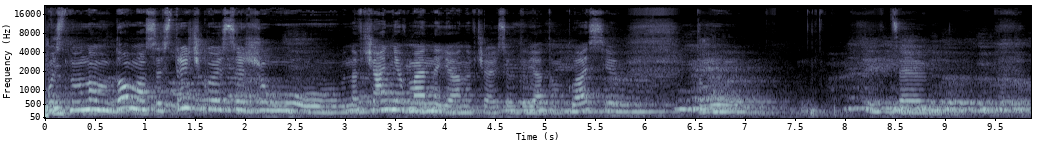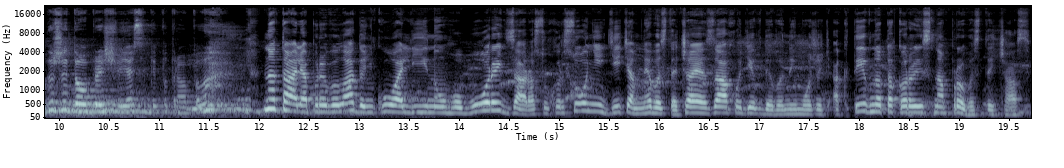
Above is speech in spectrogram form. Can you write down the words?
В основному вдома з сестричкою сиджу, навчання в мене, я навчаюся в 9 класі, тому це дуже добре, що я сюди потрапила. Наталя привела доньку Аліну. Говорить, зараз у Херсоні дітям не вистачає заходів, де вони можуть активно та корисно провести час.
